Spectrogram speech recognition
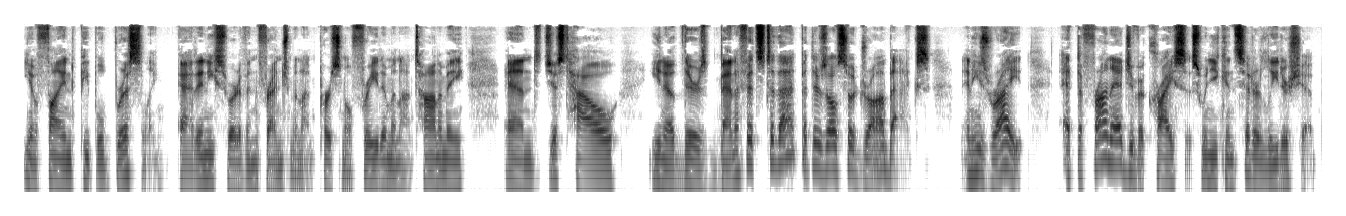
you know, find people bristling at any sort of infringement on personal freedom and autonomy and just how, you know, there's benefits to that, but there's also drawbacks. And he's right. At the front edge of a crisis, when you consider leadership,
